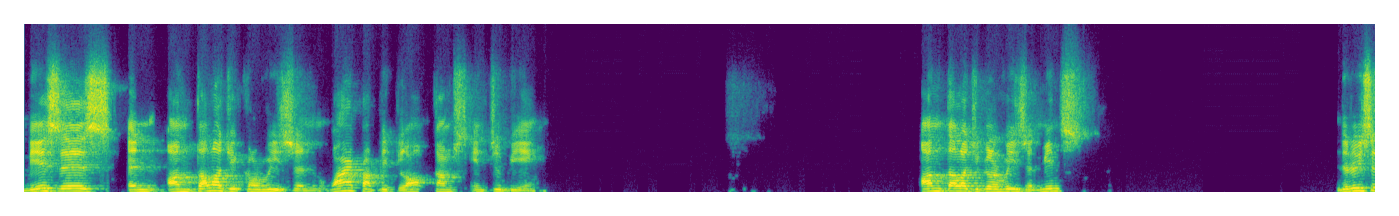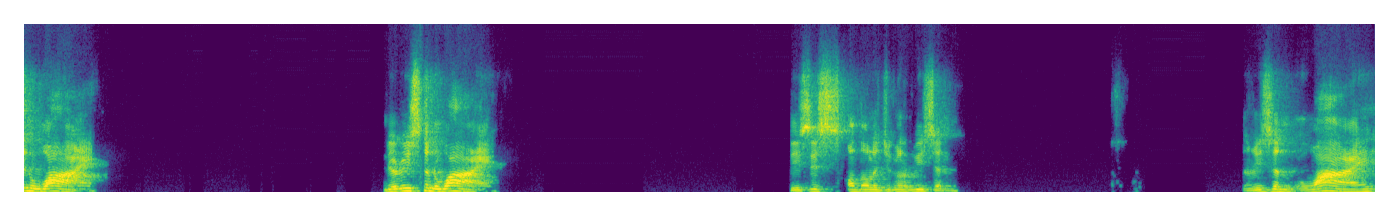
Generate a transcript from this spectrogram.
This is an ontological reason why public law comes into being. Ontological reason means the reason why. The reason why. This is ontological reason. The reason why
